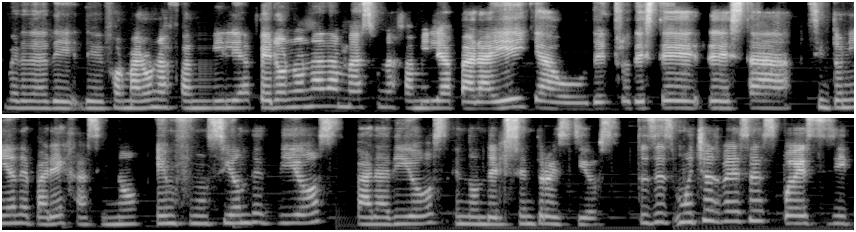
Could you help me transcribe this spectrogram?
¿verdad? De, formar una familia, pero no nada más una familia para ella o dentro de, este, de esta sintonía de pareja, sino en función de Dios, para Dios, en donde el centro es Dios. Entonces, muchas veces, pues, si,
